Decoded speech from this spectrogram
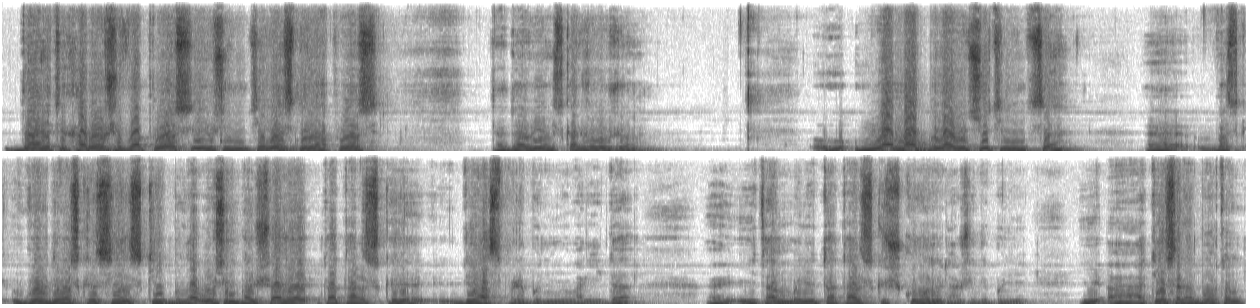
Да, это хороший вопрос и очень интересный вопрос. Тогда я скажу уже. У меня мать была учительница э, в городе Воскресенске, была очень большая татарская диаспора, будем говорить, да? Э, и там были татарские школы даже были. И, а отец работал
